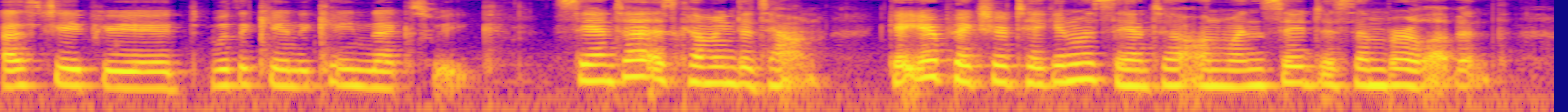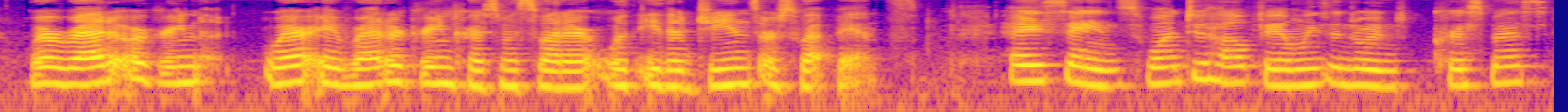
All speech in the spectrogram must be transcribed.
STA period with a candy cane next week. Santa is coming to town. Get your picture taken with Santa on Wednesday, December 11th. Wear red or green wear a red or green Christmas sweater with either jeans or sweatpants. Hey Saints, want to help families enjoy Christmas?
